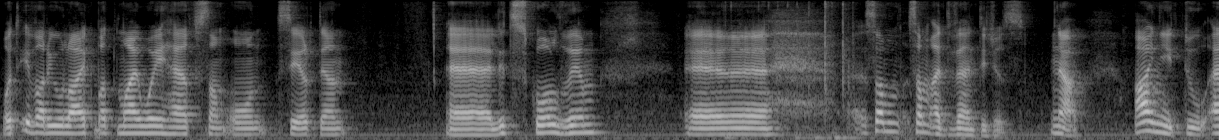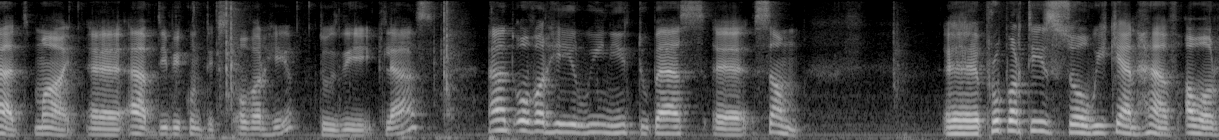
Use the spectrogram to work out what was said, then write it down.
whatever you like but my way have some on certain uh, let's call them uh, some some advantages. Now i need to add my uh, app db context over here to the class. And over here we need to pass uh, some uh, properties so we can have our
